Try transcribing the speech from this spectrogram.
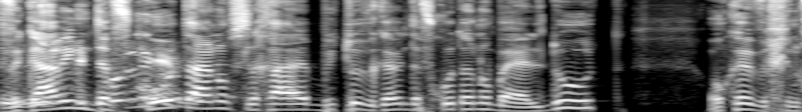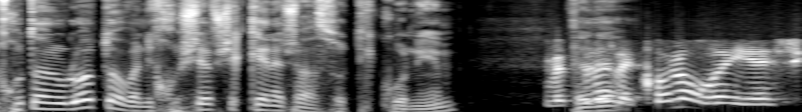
וגם אם דפקו. אותנו, סליחה על הביטוי, וגם אם דפקו אותנו בילדות, אוקיי, וחינכו אותנו לא טוב, אני חושב שכן אפשר לעשות תיקונים. ואתה יודע. לכל הורה יש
